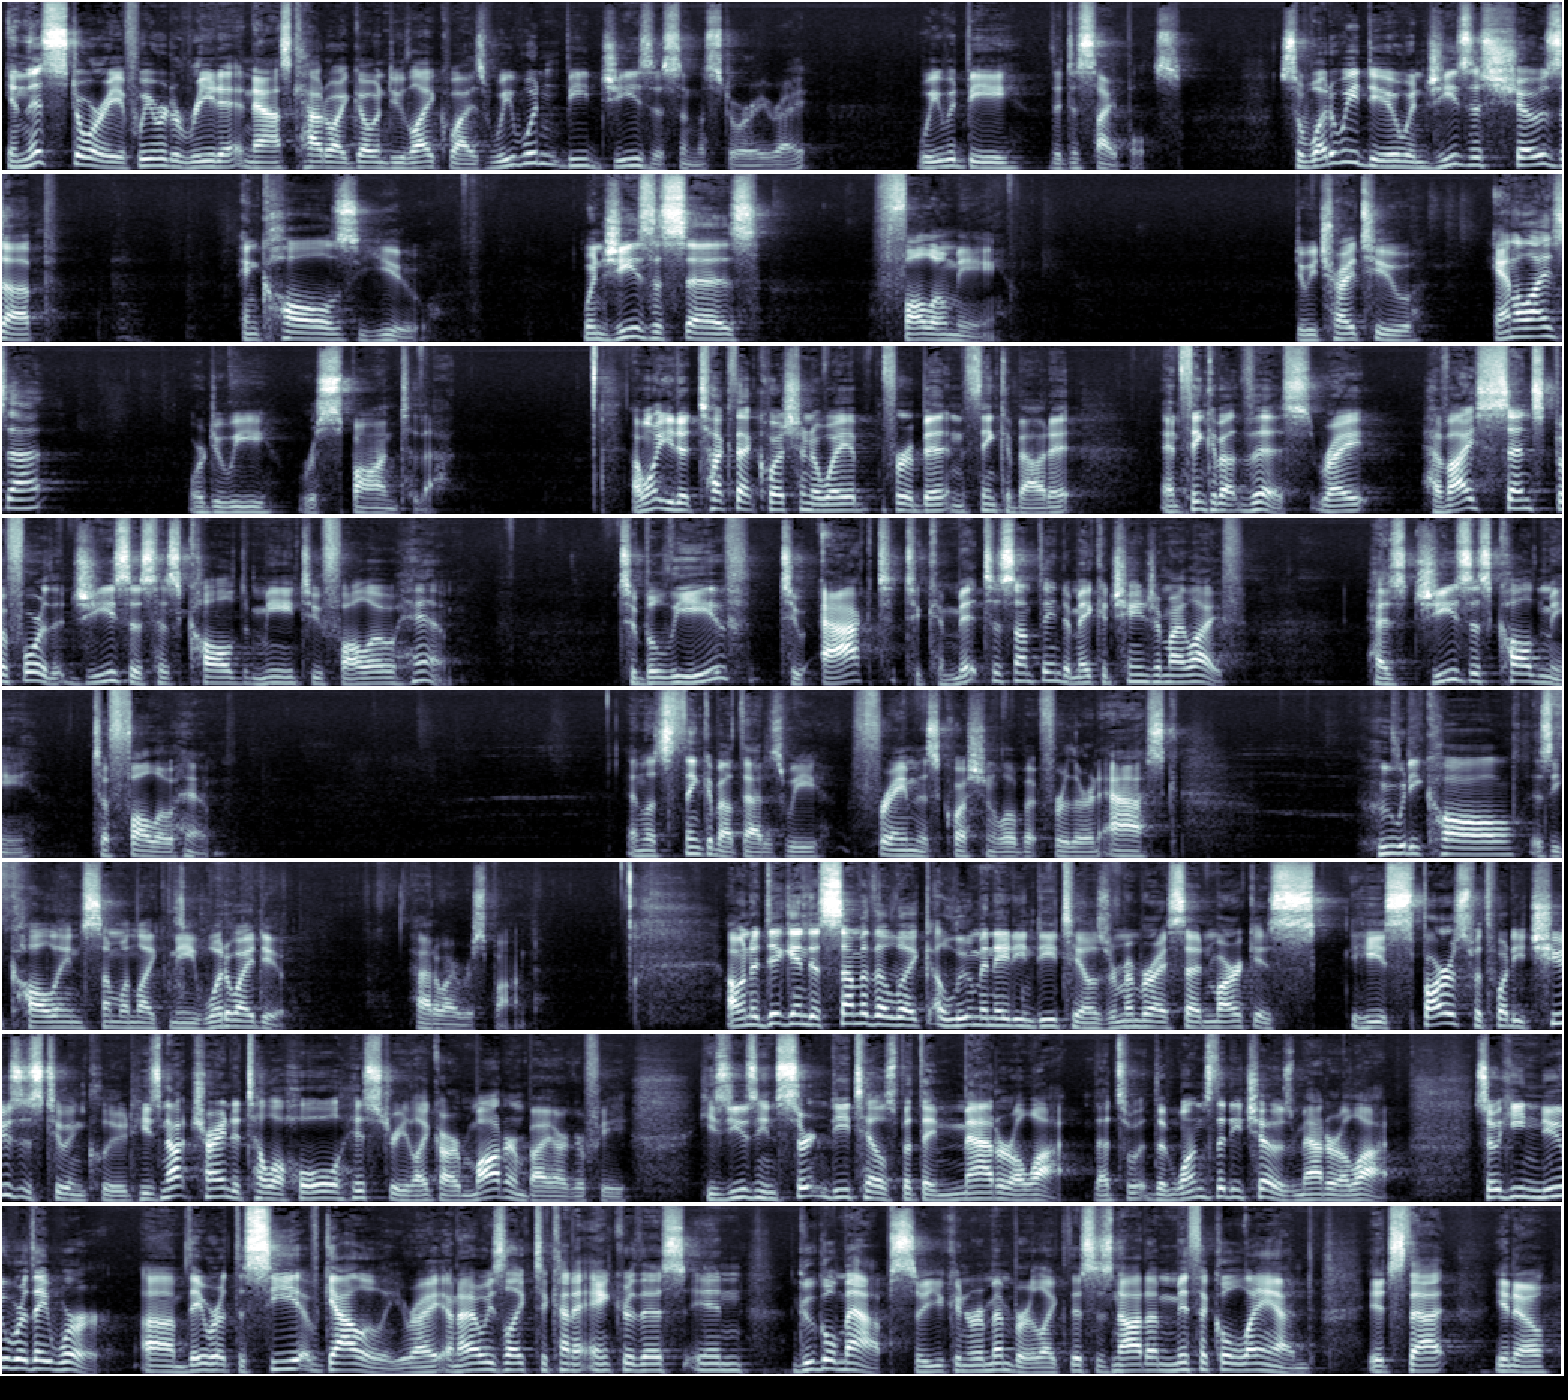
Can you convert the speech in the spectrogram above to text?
in this story, if we were to read it and ask, How do I go and do likewise? we wouldn't be Jesus in the story, right? We would be the disciples. So, what do we do when Jesus shows up and calls you. When Jesus says, Follow me, do we try to analyze that or do we respond to that? I want you to tuck that question away for a bit and think about it. And think about this, right? Have I sensed before that Jesus has called me to follow him? To believe, to act, to commit to something, to make a change in my life? Has Jesus called me to follow him? And let's think about that as we frame this question a little bit further and ask who would he call? Is he calling someone like me? What do I do? How do I respond? I want to dig into some of the like illuminating details. Remember I said Mark is he's sparse with what he chooses to include. He's not trying to tell a whole history like our modern biography. He's using certain details but they matter a lot. That's what the ones that he chose matter a lot. So he knew where they were. Um, they were at the Sea of Galilee, right? And I always like to kind of anchor this in Google Maps so you can remember, like, this is not a mythical land. It's that, you know,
